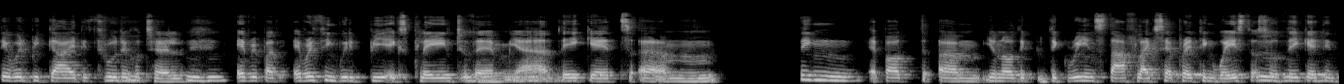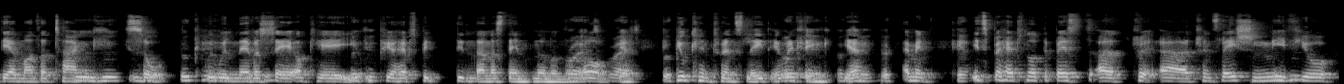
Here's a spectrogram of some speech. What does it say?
they will be guided through Mm-hmm. the hotel. Everybody, everything will be explained Mm-hmm. to them. Yeah, they get um, thing about um, you know the the green stuff like separating waste, so they get in their mother tongue. Mhm, So. Okay, we will never okay. say, okay, you Okay. perhaps be- didn't understand. No, no, no, Right, no. right. Yeah. You can translate everything. Yeah. I mean, Yeah. it's perhaps not the best uh, tra- uh, translation Mm-hmm. if you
